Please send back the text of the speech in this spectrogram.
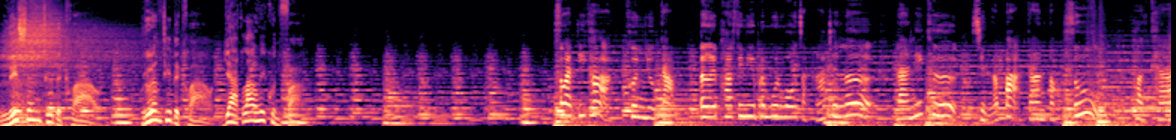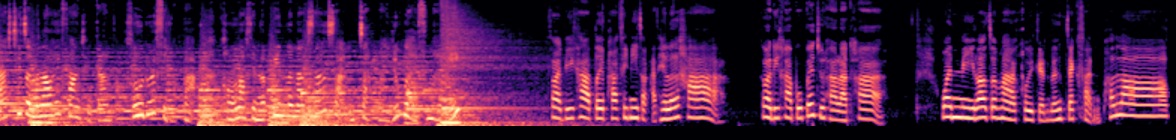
Listen to The Cloud เรื่องที่ The Cloud อยากเล่าให้คุณฟัง สวัสดีค่ะ คุณอยู่กับเตย ภาสินีประมูลวงศ์ จาก Artteller และนี่คือศิลปะการต่อสู้พอดแคสต์ที่จะมาเล่าให้ฟังถึงการต่อสู้ด้วยศิลปะ ของเหล่าศิลปินและนักสร้างสรรค์จากหลายยุคหลายสมัย สวัสดีค่ะ เตย ภาสินีจาก Artteller ค่ะ สวัสดีค่ะ ปุ๊เป้จุธารัตน์ค่ะ วันนี้เราจะมาคุยกันเรื่องแจ็คสันพลอก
